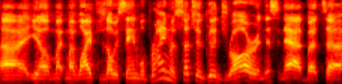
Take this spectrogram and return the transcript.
Uh, you know, my, my wife is always saying, "Well, Brian was such a good drawer and this and that," but uh,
